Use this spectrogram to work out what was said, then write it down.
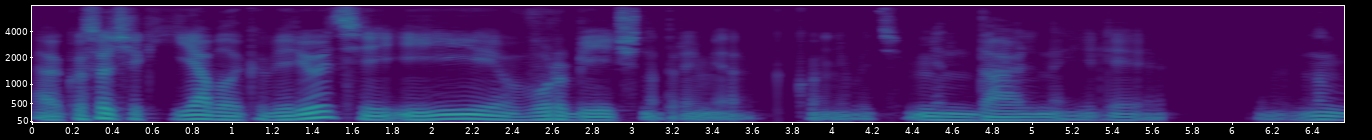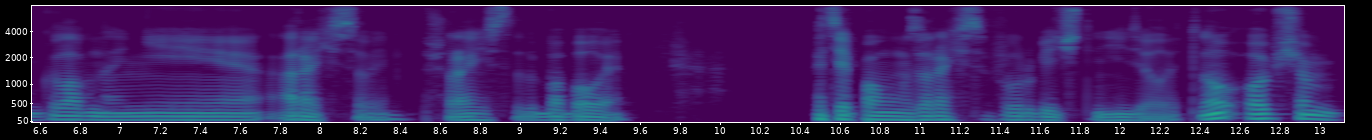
А, кусочек яблока берете и в урбеч, например, какой-нибудь миндальный или, ну, главное, не арахисовый, потому что арахис — это бобовое. Хотя, по-моему, из арахисов урбеч-то не делает. Ну, в общем,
